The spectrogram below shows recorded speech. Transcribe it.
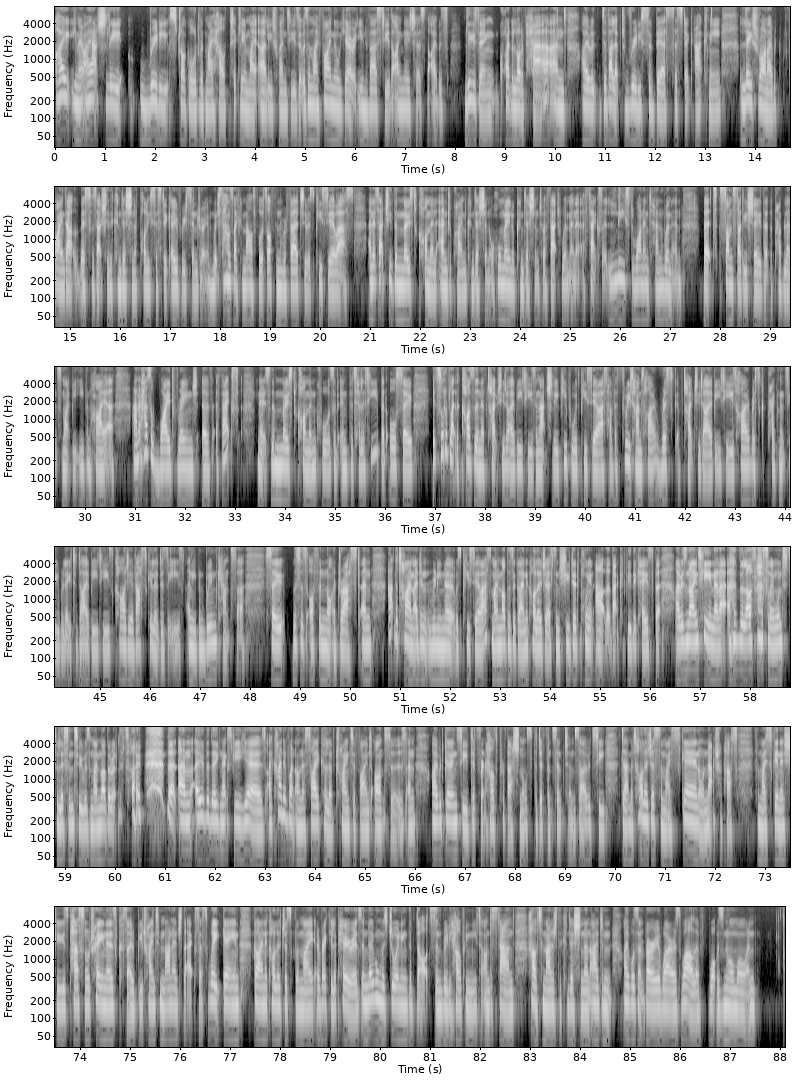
I, you know, I actually really struggled with my health, particularly in my early 20s. It was in my final year at university that I noticed that I was losing quite a lot of hair and I developed really severe cystic acne. Later on, I would find out that this was actually the condition of polycystic ovary syndrome, which sounds like a mouthful. It's often referred to as PCOS. And it's actually the most common endocrine condition or hormonal condition to affect women. It affects at least one in 10 women, but some studies show that the prevalence might be even higher. And it has a wide range of effects. You know, it's the most common cause of infertility, but also it's sort of like the cousin of type 2 diabetes. And actually, people with PCOS have a three times higher risk of type 2 diabetes, higher risk pregnancy related diabetes, cardiovascular disease, and even womb cancer. So this is often not addressed. And at the time, I didn't really know it was PCOS. My mother's a gynecologist, and she did point out that that could be the case. But I was 19, and I, the last person I wanted to listen to was my mother at the time. But um, um, over the next few years, I kind of went on a cycle of trying to find answers. And I would go and see different health professionals for different symptoms. So I would see dermatologists for my skin, or naturopaths for my skin issues, personal trainers, because I would be trying to manage the excess weight gain, gynecologists for my irregular periods, and no one was joining the dots and really helping me to understand how to manage the condition. And I didn't, I wasn't very aware as well of what was normal and And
